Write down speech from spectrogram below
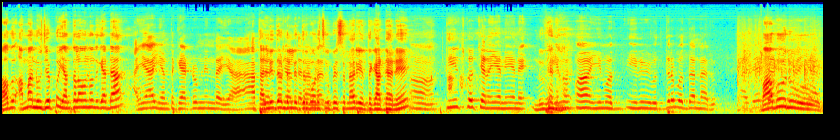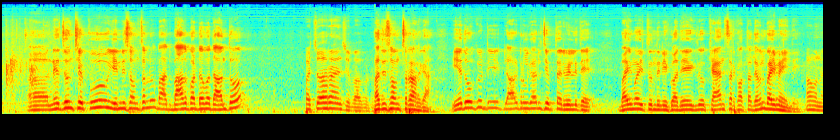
బాబు అమ్మ నువ్వు చెప్పు ఎంతలో ఉన్నది గడ్డ? అయ్యా ఎంత గడ్డ ఉండింది అయ్యా? తల్లిదండ్రులు ఇద్దరు కూడా చూపిస్తున్నారు ఇంత గడ్డ అని. తీసుకొచ్చాను అయ్యా నేనే. ఈయన ఉద్దర వద్దన్నారు బాబు నువ్వు నిజం చెప్పు ఎన్ని సంవత్సరాలు బాధ బాధపడ్డావో దాంతో. పది సంవత్సరాలుగా. ఏదో ఒకటి డాక్టర్లు గారు చెప్తారు వెళితే భయం అవుతుంది నీకు అదే క్యాన్సర్ కొత్తదేమని భయం అయింది అవును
